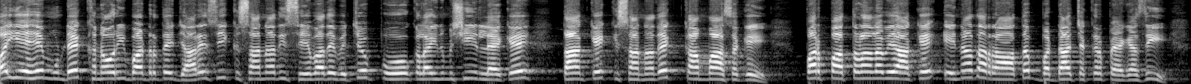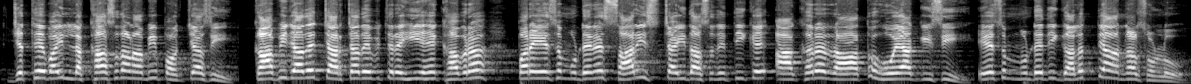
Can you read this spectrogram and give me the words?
ਬਾਈ ਇਹ ਮੁੰਡੇ ਖਨੌਰੀ ਬਾਰਡਰ ਤੇ ਜਾ ਰਹੇ ਸੀ। ਕਿਸਾਨਾਂ ਦੀ ਸੇਵਾ ਦੇ ਵਿੱਚ ਪੋਕ ਲਾਈਨ ਮਸ਼ੀਨ ਲੈ ਕੇ ਤਾਂ ਕਿ ਕਿਸਾਨਾਂ ਦੇ ਕੰਮ ਆ ਸਕੇ। ਪਰ ਪਾਤੜਾਂ ਲਵੇ ਆ ਕੇ ਇਹਨਾਂ ਦਾ ਰਾਤ ਵੱਡਾ ਚੱਕਰ ਪੈ ਗਿਆ ਸੀ ਜਿੱਥੇ ਬਾਈ ਲੱਖਾ ਸਧਾਣਾ ਵੀ ਪਹੁੰਚਿਆ ਸੀ। ਕਾਫੀ ਜ਼ਿਆਦਾ ਚਰਚਾ ਦੇ ਵਿੱਚ ਰਹੀ ਇਹ ਖਬਰ ਪਰ ਇਸ ਮੁੰਡੇ ਨੇ ਸਾਰੀ ਸੱਚਾਈ ਦੱਸ ਦਿੱਤੀ ਕਿ ਆਖਰ ਰਾਤ ਹੋਇਆ ਕੀ ਸੀ। ਇਸ ਮੁੰਡੇ ਦੀ ਗੱਲ ਧਿਆਨ ਨਾਲ ਸੁਣ ਲਓ।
